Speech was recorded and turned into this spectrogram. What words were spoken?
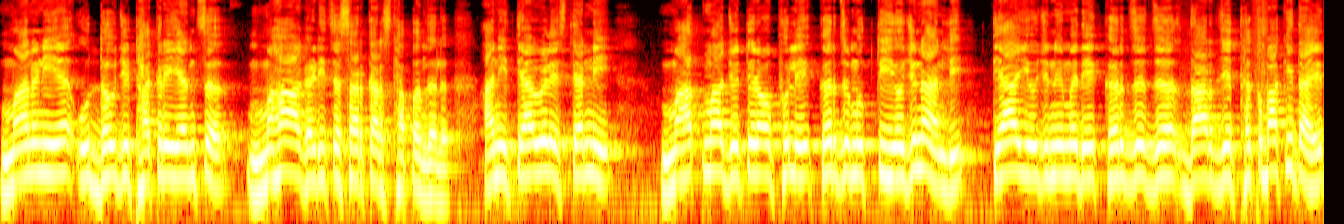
माननीय उद्धवजी ठाकरे यांचं महाआघाडीचं सरकार स्थापन झालं आणि त्यावेळेस त्यांनी महात्मा ज्योतिराव फुले कर्जमुक्ती योजना आणली. त्या योजनेमध्ये कर्ज ज दार जे थकबाकीत आहेत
